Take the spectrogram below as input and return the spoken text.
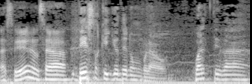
Así es, o sea, De esos que yo te he nombrado, ¿cuál te da,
